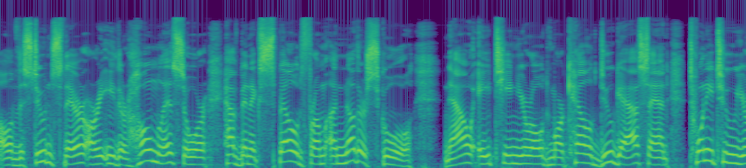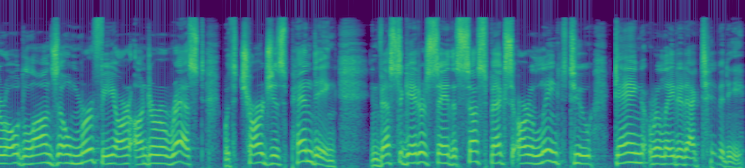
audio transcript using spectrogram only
All of the students there are either homeless or have been expelled from another school. Now, 18 year old Markel Dugas and 22 year old Lonzo Murphy are under arrest with charges pending. Investigators say the suspects are linked to gang related activity.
